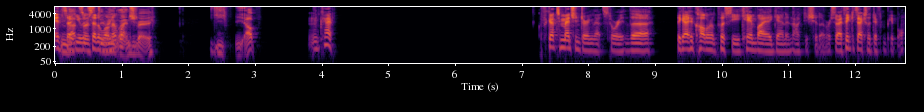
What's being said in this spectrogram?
And so he That's our would sit alone at lunch. Glansberry. Y- Yup. Okay. I forgot to mention during that story the the guy who called him a pussy came by again and knocked his shit over. So I think it's actually different people.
